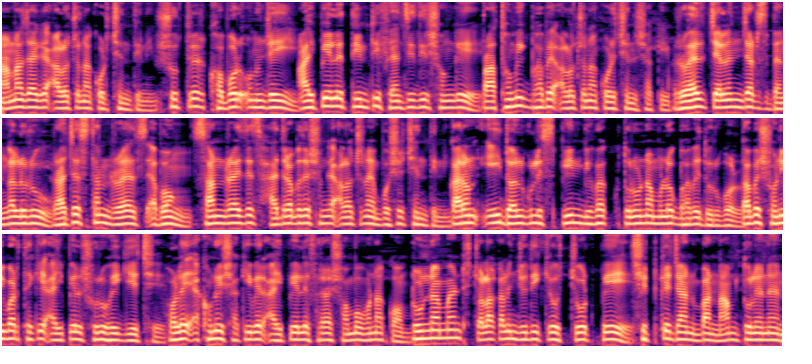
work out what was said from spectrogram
নানা জায়গায় আলোচনা করছেন তিনি। সূত্রের খবর অনুযায়ী, আইপিএল এর তিনটি ফ্র্যাঞ্চাইজির সঙ্গে প্রাথমিকভাবে আলোচনা করেছেন Shakib. Royal Challengers Bengaluru, Rajasthan Royals এবং সানরাইজার্স হায়দ্রাবাদের সঙ্গে আলোচনায় বসেছেন তিনি। কারণ এই দলগুলি স্পিন বিভাগ তুলনামূলকভাবে দুর্বল। তবে শনিবার থেকে আইপিএল শুরু হয়ে গিয়েছে। ফলে এখনই সাকিবের আইপিএলে ফেরার সম্ভাবনা কম। টুর্নামেন্ট চলাকালীন যদি কেউ চোট পেয়ে ছিটকে যান বা নাম তুলে নেন,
